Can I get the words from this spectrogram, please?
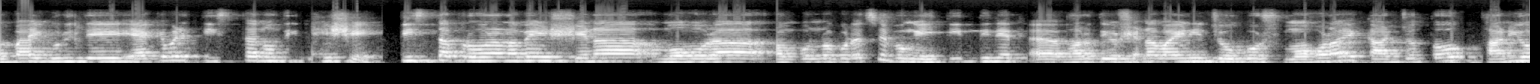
জলপাইগুড়িতে একেবারে তিস্তা নদী ঘেঁষে তিস্তা প্রহরা নামে সেনা মহড়া সম্পন্ন করেছে এবং এই তিন দিনের ভারতীয় সেনাবাহিনী চৌকস মহড়ায় কার্যত স্থানীয়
